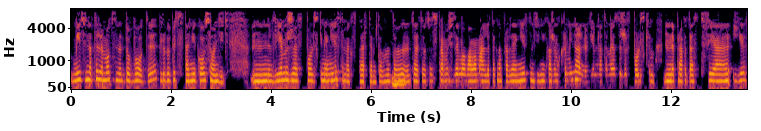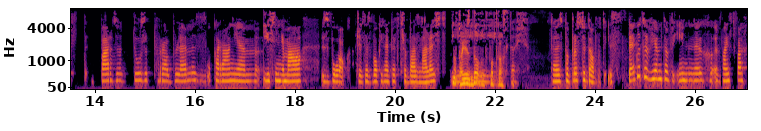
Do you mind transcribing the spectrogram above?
mieć na tyle mocne dowody, żeby być w stanie go osądzić. Mm, wiem, że w polskim, ja nie jestem ekspertem, to, to, to, to, to sprawą się zajmowałam, ale tak naprawdę ja nie jestem dziennikarzem kryminalnym. Wiem natomiast, że w polskim mm, prawodawstwie jest bardzo duży problem z ukaraniem, jeśli nie ma zwłok. Czyli te zwłoki najpierw trzeba znaleźć. No to jest dowód po prostu. Ktoś, to jest po prostu dowód. Z tego co wiem, to w innych państwach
